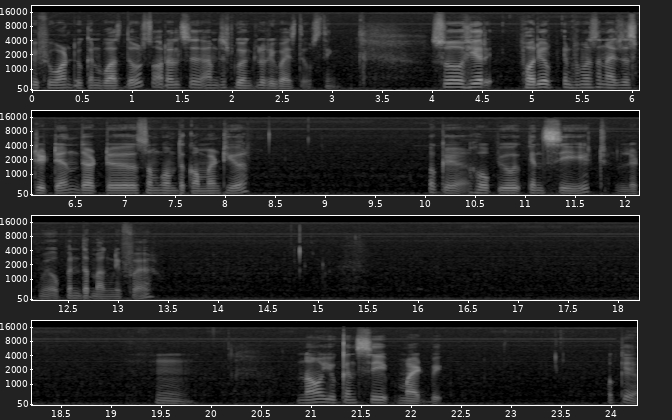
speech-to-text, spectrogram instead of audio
if you want you can watch those or else uh, I'm just going to revise those things so here for your information I just written that uh, some of the comment here. Okay hope you can see it. Let me open the magnifier hmm. Now you can see might be. Okay.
